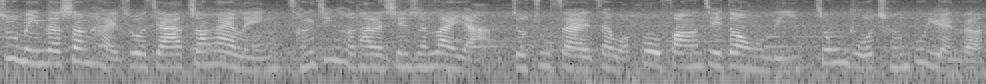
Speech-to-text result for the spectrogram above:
著名的上海作家张爱玲曾经和她的先生赖雅就住在在我后方这栋离中国城不远的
